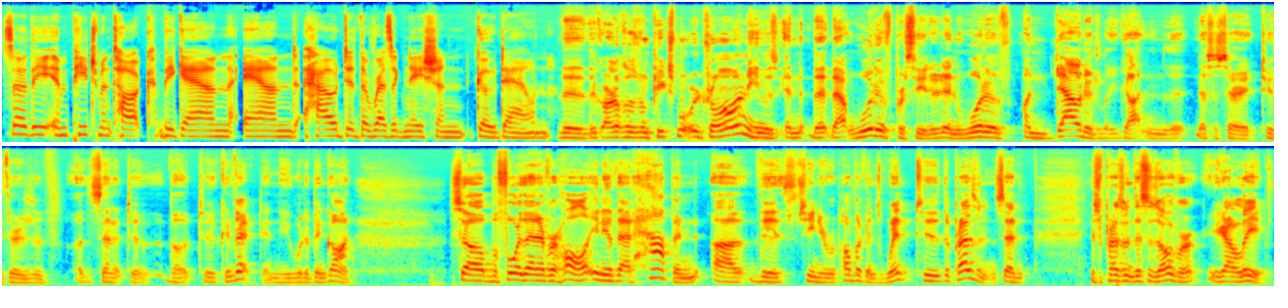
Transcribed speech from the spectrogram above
So the impeachment talk began, and how did the resignation go down? The, the articles of impeachment were drawn. He was, and that that would have proceeded and would have undoubtedly gotten the necessary two thirds of, of the Senate to vote to convict, and he would have been gone. So before that ever all any of that happened, uh, the senior Republicans went to the president and said, "Mr. President, this is over. You got to leave.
